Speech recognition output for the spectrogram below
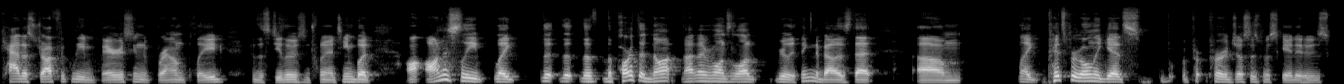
catastrophically embarrassing if Brown played for the Steelers in 2019. But honestly, like the, the the the part that not not everyone's a lot really thinking about is that um like Pittsburgh only gets per, per Justis Mosqueda, who's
